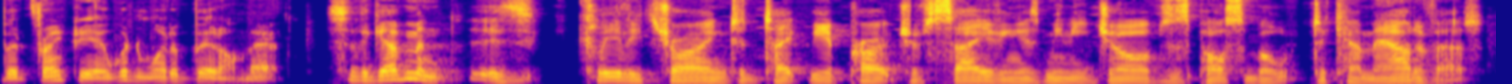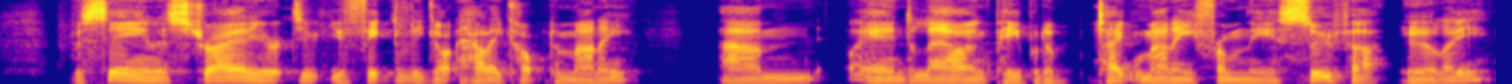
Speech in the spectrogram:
But frankly, I wouldn't want to bet on that. So the government is clearly trying to take the approach of saving as many jobs as possible to come out of it. We're seeing in Australia, you've effectively got helicopter money um, and allowing people to take money from their super early.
